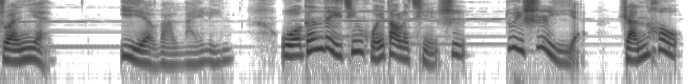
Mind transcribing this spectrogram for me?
转眼夜晚来临，我跟卫青回到了寝室，对视一眼，然后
